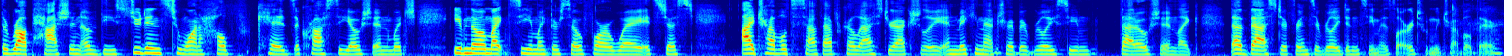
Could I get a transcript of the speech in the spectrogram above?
the raw passion of these students to want to help kids across the ocean, which even though it might seem like they're so far away, it's just I traveled to South Africa last year actually, and making that trip, it really seemed that ocean, like that vast difference, it really didn't seem as large when we traveled there.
